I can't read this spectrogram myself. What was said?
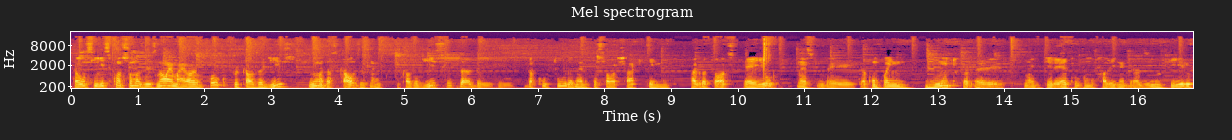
Então, assim, esse consumo às vezes não é maior um pouco por causa disso, uma das causas, né? Por causa disso, da, do, do, da cultura, né? Do pessoal achar que tem agrotóxico. É, eu né, é, acompanho muito é, né, direto, como falei, né, Brasil inteiro.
